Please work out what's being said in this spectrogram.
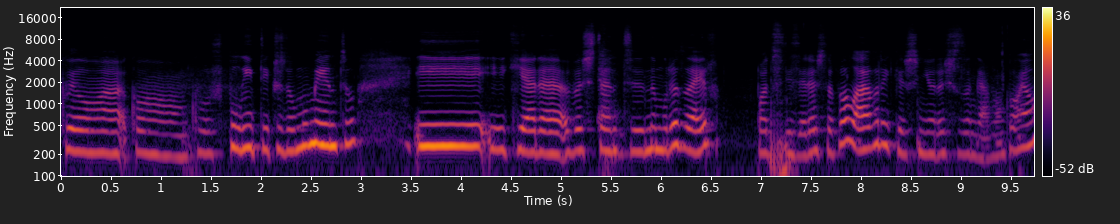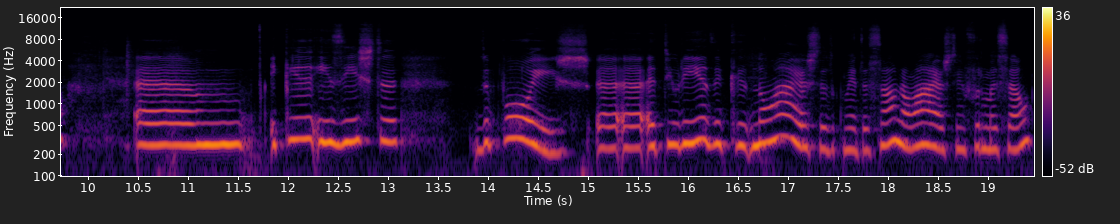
com, a, com, com os políticos do momento e, e que era bastante namoradeiro, pode-se dizer esta palavra, e que as senhoras se zangavam com ele, um, e que existe depois, a, a, a, teoria de que não há esta documentação, não há esta informação,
